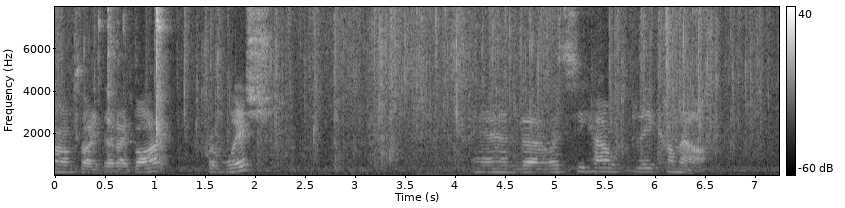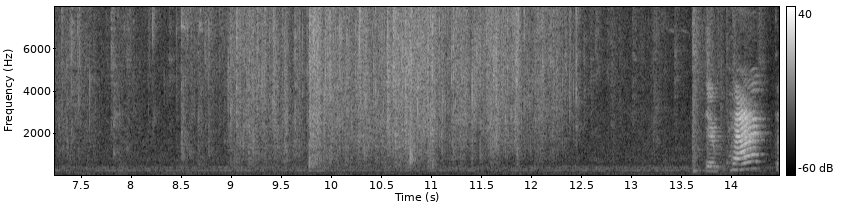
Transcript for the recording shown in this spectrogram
Oh, I'm sorry, that I bought from Wish. And uh, let's see how they come out. They're packed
